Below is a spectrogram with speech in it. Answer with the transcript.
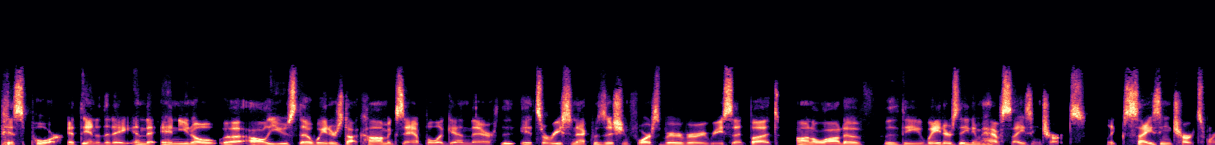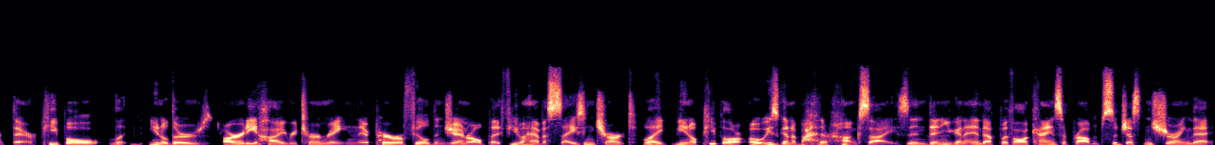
piss poor at the end of the day. And, the, and you know, uh, I'll use the waders.com example again there. It's a recent acquisition for us, very, very recent. But on a lot of the waiters, they didn't even have sizing charts like sizing charts weren't there. People, you know, there's already a high return rate in their apparel field in general, but if you don't have a sizing chart, like, you know, people are always going to buy the wrong size and then you're mm-hmm. going to end up with all kinds of problems. So just ensuring that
